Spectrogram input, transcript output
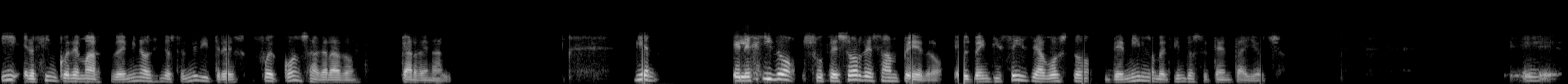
y el 5 de marzo de 1973 fue consagrado cardenal. Bien, elegido sucesor de San Pedro el 26 de agosto de 1978. Eh,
